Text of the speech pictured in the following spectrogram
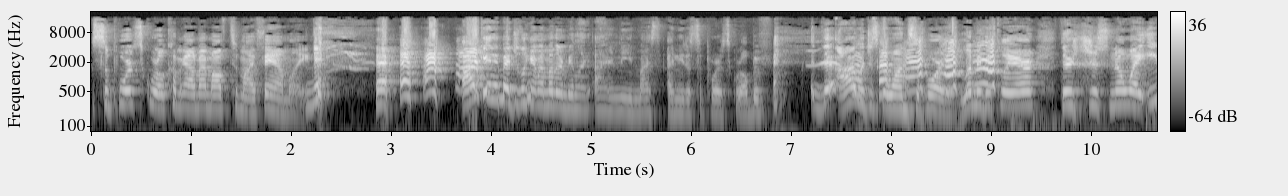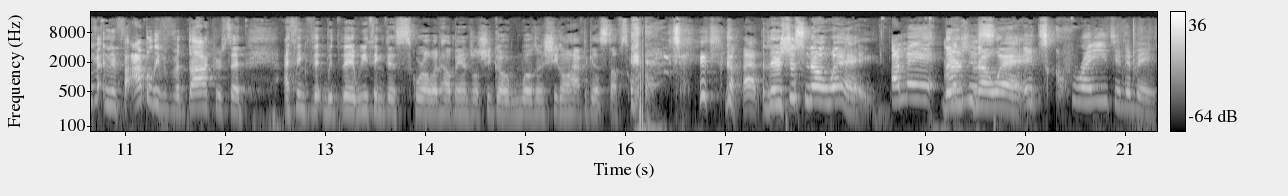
support squirrel coming out of my mouth to my family. I can't imagine looking at my mother and being like, I need my, I need a support squirrel. I would just go unsupported. Let me be clear. There's just no way. Even if I believe if a doctor said, I think that we, that we think this squirrel would help Angela, she'd go, well, then she gonna have to get a stuffed squirrel. There's just no way. I mean, I There's just- no way. It's crazy to me.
